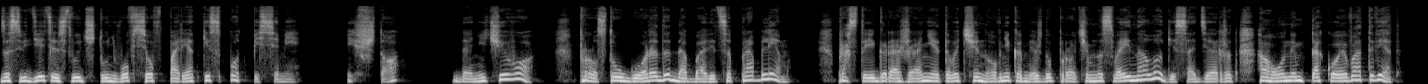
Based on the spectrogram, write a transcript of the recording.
засвидетельствует, что у него все в порядке с подписями. И что? Да ничего. Просто у города добавится проблем. Простые горожане этого чиновника, между прочим, на свои налоги содержат, а он им такое в ответ.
